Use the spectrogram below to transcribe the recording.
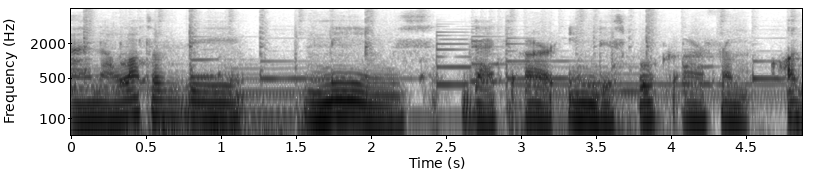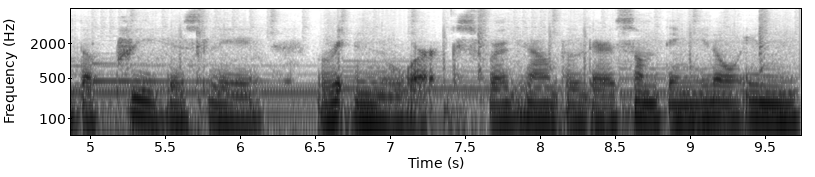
and a lot of the names that are in this book are from other previously written works. For example, there's something, you know, in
